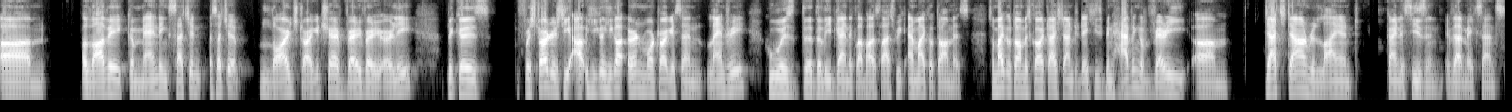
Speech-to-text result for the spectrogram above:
um, Olave commanding such an such a large target share very very early because for starters he out he got, he got earned more targets than Landry who was the the lead guy in the clubhouse last week and Michael Thomas. So Michael Thomas got a touchdown today. He's been having a very um touchdown reliant kind of season if that makes sense.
